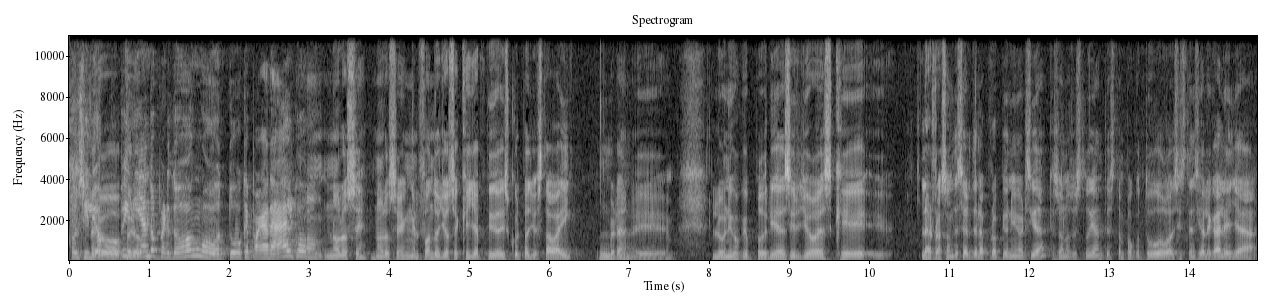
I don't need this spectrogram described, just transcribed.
¿Concilió pidiendo perdón o tuvo que pagar algo? No, lo sé, no lo sé en el fondo. Yo sé que ella pidió disculpas, yo estaba ahí, ¿verdad? Eh, lo único que podría decir yo es que eh, la razón de ser de la propia universidad, que son los estudiantes, tampoco tuvo asistencia legal. Ella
